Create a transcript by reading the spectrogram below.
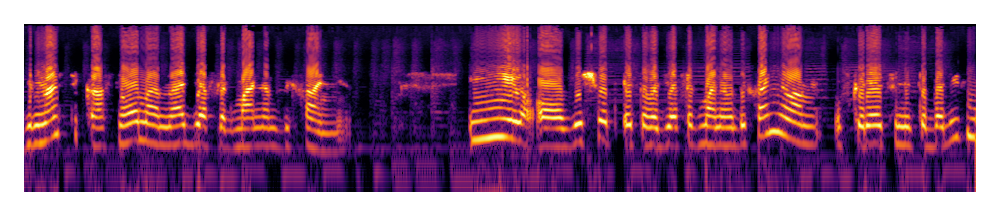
гимнастика, основанная на диафрагмальном дыхании. И э, за счет этого диафрагмального дыхания ускоряется метаболизм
